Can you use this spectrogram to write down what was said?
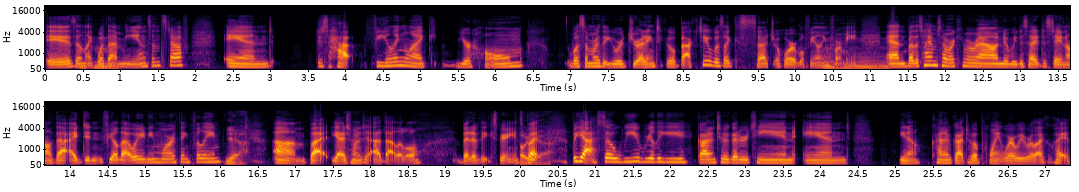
is and like what mm-hmm. that means and stuff. And just ha- feeling like your home was somewhere that you were dreading to go back to was like such a horrible feeling for me. Mm-hmm. And by the time summer came around and we decided to stay and all of that, I didn't feel that way anymore, thankfully. yeah. Um, but yeah, I just wanted to add that little bit of the experience. Oh, but yeah. but yeah, so we really got into a good routine and you know, kind of got to a point where we were like, okay,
